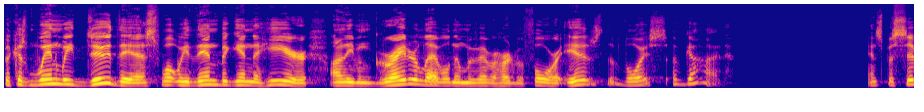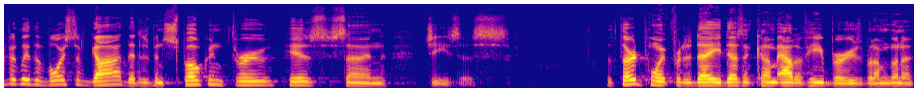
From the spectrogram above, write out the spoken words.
Because when we do this, what we then begin to hear on an even greater level than we've ever heard before is the voice of God. And specifically, the voice of God that has been spoken through his son, Jesus. The third point for today doesn't come out of Hebrews, but I'm going to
